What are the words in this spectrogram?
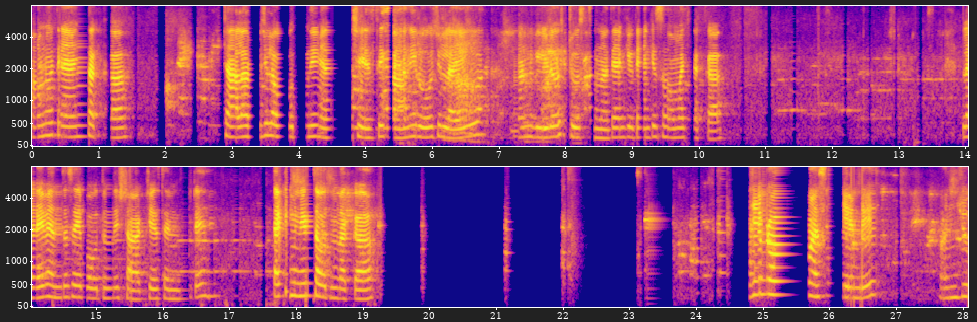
అవును థ్యాంక్స్ అక్క. చాలా రోజులు అవుతుంది చేసి కానీ రోజు లైవ్ అండ్ వీడియోస్ చూస్తున్నా. Thank you thank you so much అక్క. లైవ్ ఎంతసేపు అవుతుంది స్టార్ట్ చేసంటే? థర్టీ మినిట్స్ అవుతుంది అక్క. చేయండి. అంజు.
